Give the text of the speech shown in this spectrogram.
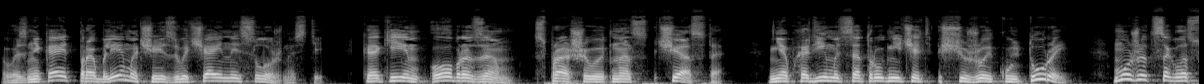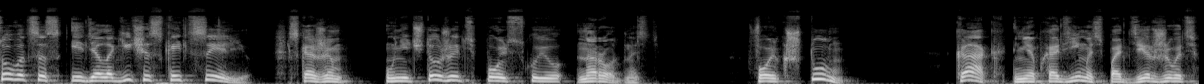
возникает проблема чрезвычайной сложности. Каким образом, спрашивают нас часто, необходимость сотрудничать с чужой культурой может согласовываться с идеологической целью, скажем, уничтожить польскую народность. Фолькштурм. Как необходимость поддерживать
